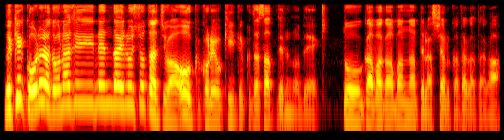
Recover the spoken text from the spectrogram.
で結構俺らと同じ年代の人たちは多くこれを聞いてくださってるのできっとガバガバになってらっしゃる方々が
